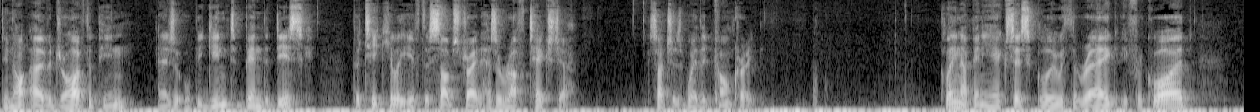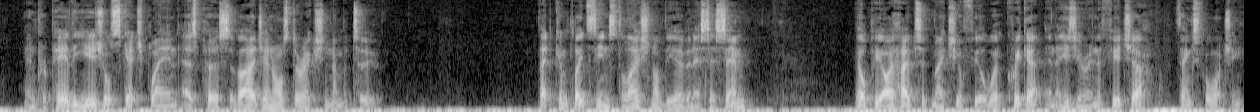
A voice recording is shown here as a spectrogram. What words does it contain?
Do not overdrive the pin as it will begin to bend the disc, particularly if the substrate has a rough texture, such as weathered concrete. Clean up any excess glue with the rag if required and prepare the usual sketch plan as per Surveyor General's Direction Number 2. That completes the installation of the Urban SSM. LPI hopes it makes your fieldwork quicker and easier in the future. Thanks for watching.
